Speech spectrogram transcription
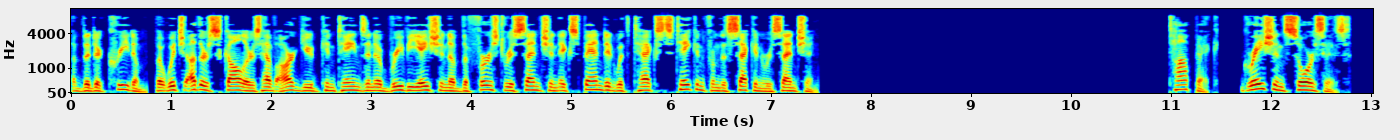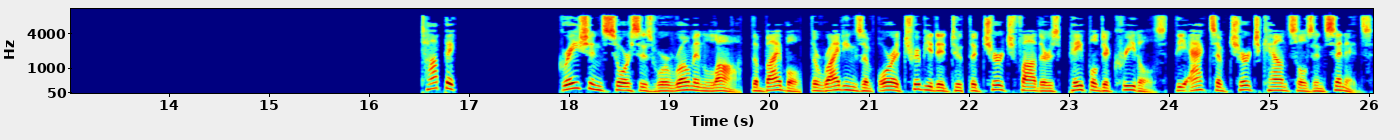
of the decretum, but which other scholars have argued contains an abbreviation of the first recension expanded with texts taken from the second recension. Gratian sources Gratian sources were Roman law, the Bible, the writings of or attributed to the Church Fathers, papal decretals, the acts of church councils and synods.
